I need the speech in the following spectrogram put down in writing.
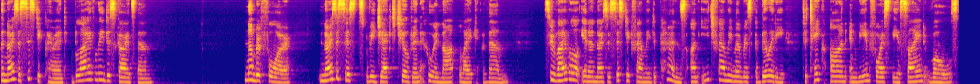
the narcissistic parent blithely discards them. Number four, narcissists reject children who are not like them. Survival in a narcissistic family depends on each family member's ability to take on and reinforce the assigned roles,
